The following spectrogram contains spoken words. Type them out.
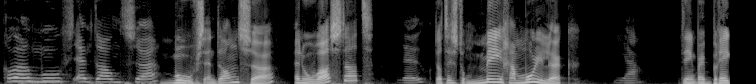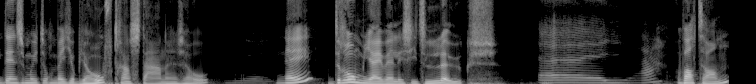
Gewoon moves en dansen. Moves en dansen. En hoe was dat? Leuk. Dat is toch mega moeilijk? Denk bij breakdansen moet je toch een beetje op je hoofd gaan staan en zo. Nee. Nee? Droom jij wel eens iets leuks? Eh, ja. Wat dan?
